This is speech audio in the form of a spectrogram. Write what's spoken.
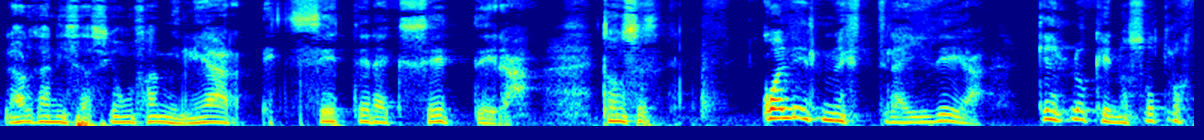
la organización familiar, etcétera, etcétera. Entonces, ¿cuál es nuestra idea? ¿Qué es lo que nosotros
